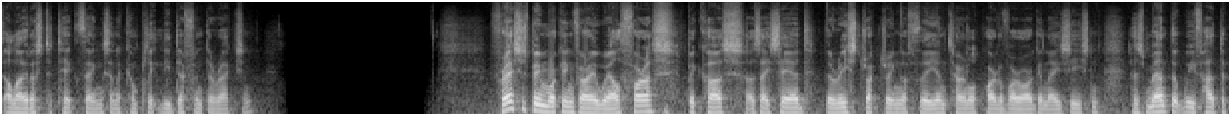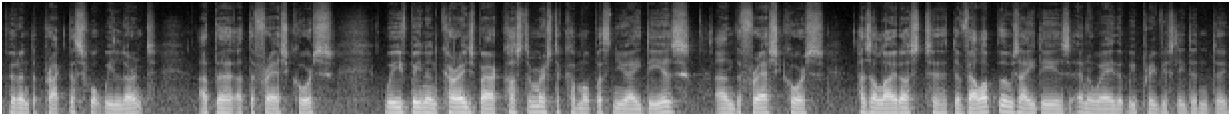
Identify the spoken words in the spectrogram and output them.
allowed us to take things in a completely different direction. Fresh has been working very well for us because, as I said, the restructuring of the internal part of our organisation has meant that we've had to put into practice what we learnt at the, at the Fresh course. We've been encouraged by our customers to come up with new ideas and the Fresh course has allowed us to develop those ideas in a way that we previously didn't do.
